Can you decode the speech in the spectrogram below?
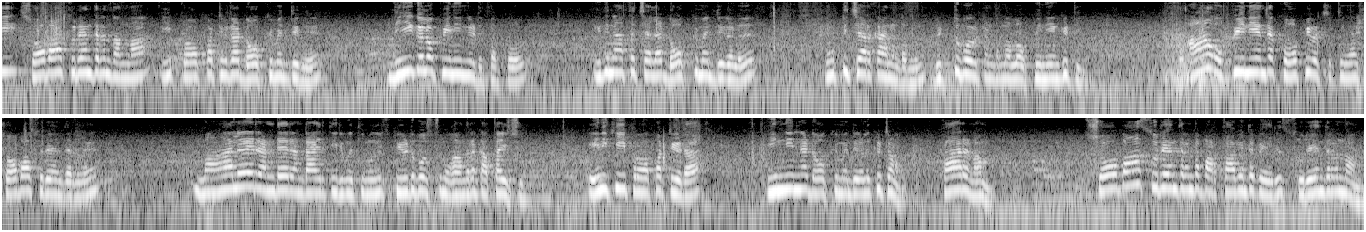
ഈ ശോഭാ സുരേന്ദ്രൻ തന്ന ഈ പ്രോപ്പർട്ടിയുടെ ഡോക്യുമെന്റിന് ലീഗൽ ഒപ്പീനിയൻ എടുത്തപ്പോൾ ഇതിനകത്ത് ചില ഡോക്യുമെന്റുകൾ കൂട്ടിച്ചേർക്കാനുണ്ടെന്നും വിട്ടുപോയിട്ടുണ്ടെന്നുള്ള ഒപ്പീനിയൻ കിട്ടി. ആ ഒപ്പീനിയന്റെ കോപ്പി വെച്ചിട്ട് ഞാൻ ശോഭാ സുരേന്ദ്രന് നാല് രണ്ട് രണ്ടായിരത്തി ഇരുപത്തി മൂന്നിൽ സ്പീഡ് പോസ്റ്റ് മുഖാന്തരം കത്തയച്ചു. എനിക്ക് ഈ പ്രോപ്പർട്ടിയുടെ ഇന്നിന്ന ഡോക്യുമെന്റുകൾ കിട്ടണം. കാരണം ശോഭാ സുരേന്ദ്രന്റെ ഭർത്താവിന്റെ പേര് സുരേന്ദ്രൻ എന്നാണ്.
